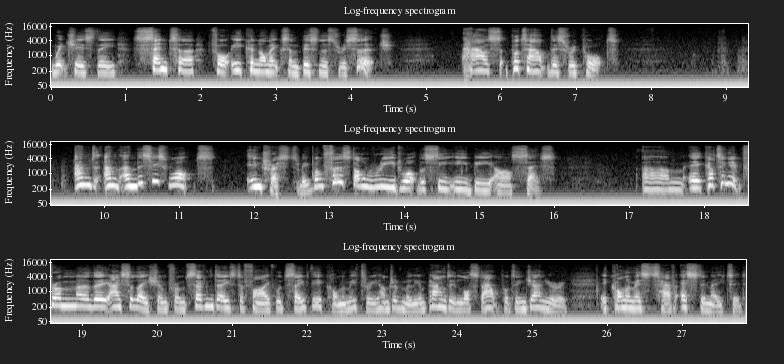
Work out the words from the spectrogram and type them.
which is the Centre for Economics and Business Research, has put out this report. And, and, and this is what interests me. Well, first I'll read what the CEBR says. Um, it, cutting it from uh, the isolation from seven days to five would save the economy £300 million in lost output in January, economists have estimated,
